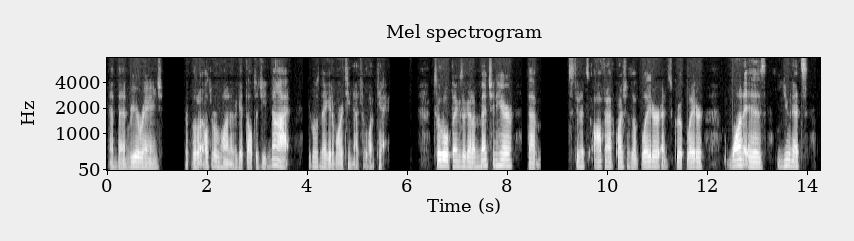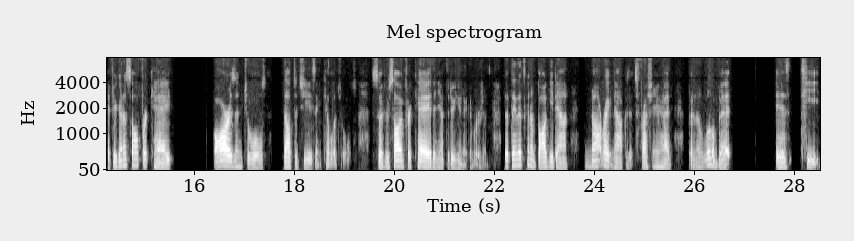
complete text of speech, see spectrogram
and then rearrange with a little algebra 1 and we get delta G naught equals negative RT natural log K. Two little things I got to mention here that students often have questions of later and screw up later. One is units if you're going to solve for K, R is in joules, delta G is in kilojoules. So if you're solving for K, then you have to do unit conversions. The thing that's going to bog you down, not right now because it's fresh in your head, but in a little bit, is T.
